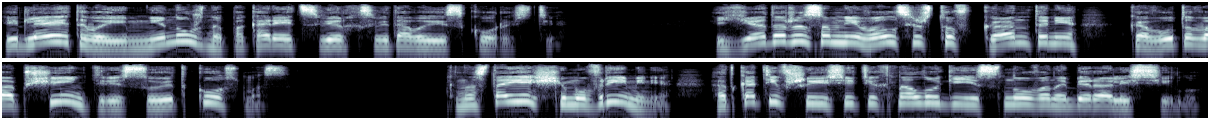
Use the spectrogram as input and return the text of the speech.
и для этого им не нужно покорять сверхсветовые скорости. Я даже сомневался, что в Кантоне кого-то вообще интересует космос. К настоящему времени откатившиеся технологии снова набирали силу.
